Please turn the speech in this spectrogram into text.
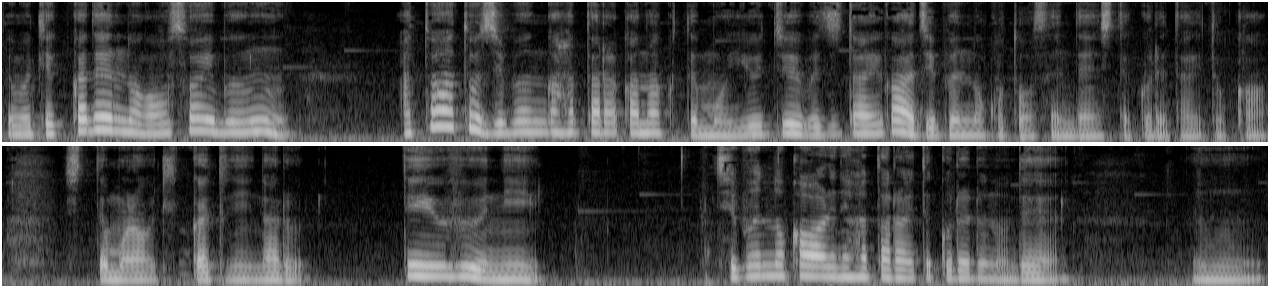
でも結果出るのが遅い分後々自分が働かなくても YouTube 自体が自分のことを宣伝してくれたりとか知ってもらうきっかけになるっていう風に自分の代わりに働いてくれるので、うん、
